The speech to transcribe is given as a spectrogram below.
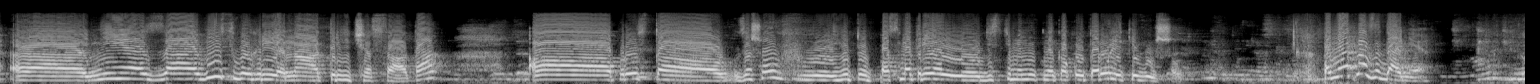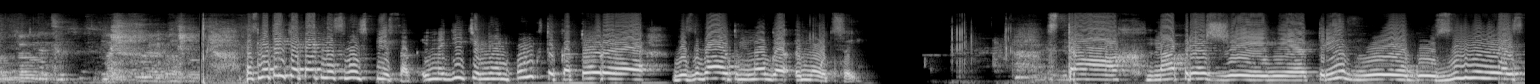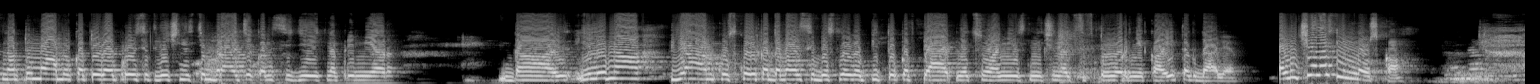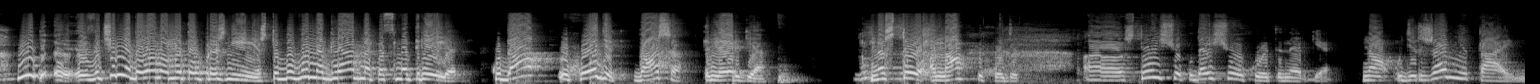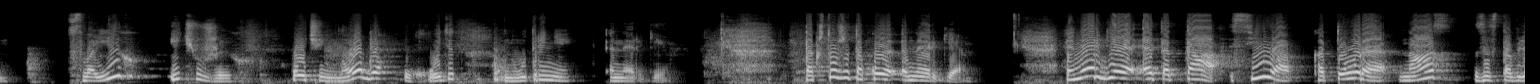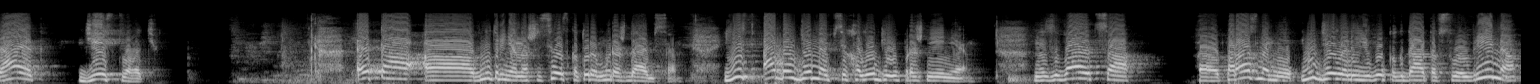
Э, Не завис в игре на три часа, да? А просто зашел в YouTube, посмотрел 10-минутный какой-то ролик и вышел. Понятно задание? Посмотрите опять на свой список и найдите в нем пункты, которые вызывают много эмоций. Страх, напряжение, тревогу, злость на ту маму, которая просит вечностным братиком сидеть, например. Да, или на пьянку, сколько давал себе слово пить только в пятницу, а не начинать со вторника и так далее. Получилось немножко? Ну, э, зачем я дала вам это упражнение? Чтобы вы наглядно посмотрели, куда уходит ваша энергия, на что она уходит. А, Что еще, куда еще уходит энергия? На удержание тайн своих и чужих. Очень много уходит внутренней энергии. Так что же такое энергия? Энергия – это та сила, которая нас заставляет действовать. Это а, внутренняя наша сила, с которой мы рождаемся. Есть обалденная психология упражнения. Называется э, по-разному. Мы делали его когда-то в свое время,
